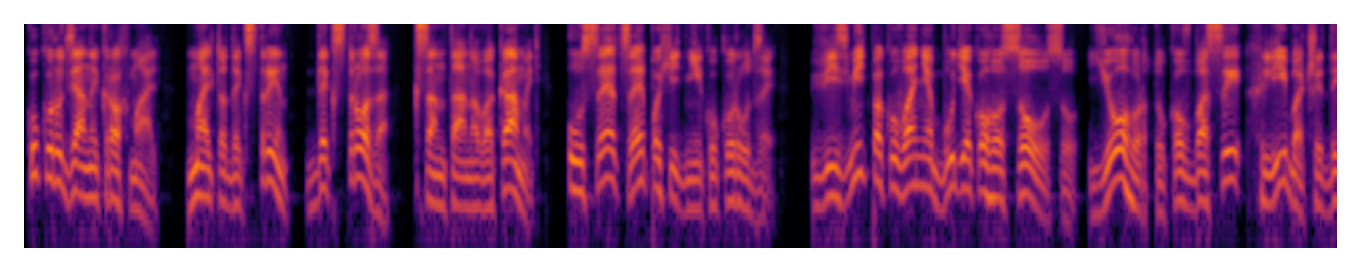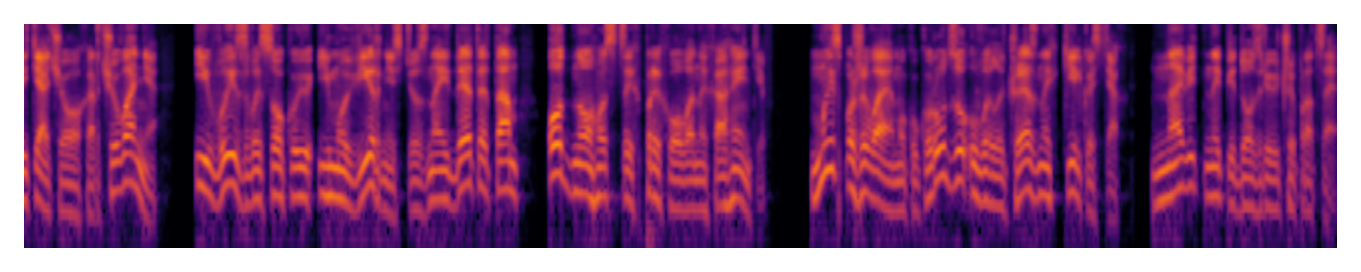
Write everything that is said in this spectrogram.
кукурудзяний крохмаль, мальтодекстрин, декстроза, ксантанова камедь усе це похідні кукурудзи. Візьміть пакування будь-якого соусу, йогурту, ковбаси, хліба чи дитячого харчування, і ви з високою імовірністю знайдете там одного з цих прихованих агентів. Ми споживаємо кукурудзу у величезних кількостях, навіть не підозрюючи про це.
